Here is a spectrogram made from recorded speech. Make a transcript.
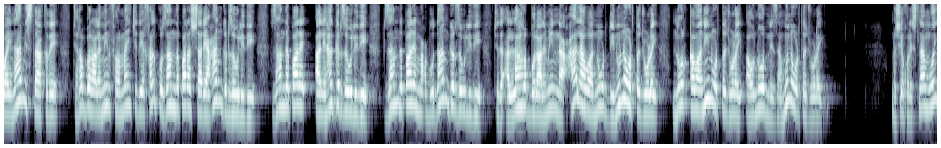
وینا مستاق دی چې رب العالمین فرمایي چې د خلکو ځان د لپاره شریعان ګرځولې دي ځان د لپاره الها ګرځولې دي ځان د لپاره معبودان ګرځولې دي چې د الله رب العالمین نه علاوه نور دینونه ورته جوړي نور قوانین ورته جوړي او نور نظامونه ورته جوړي نو شیخ الاسلام وی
